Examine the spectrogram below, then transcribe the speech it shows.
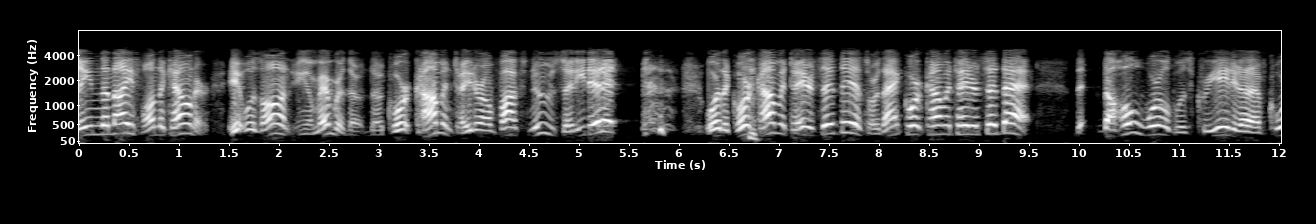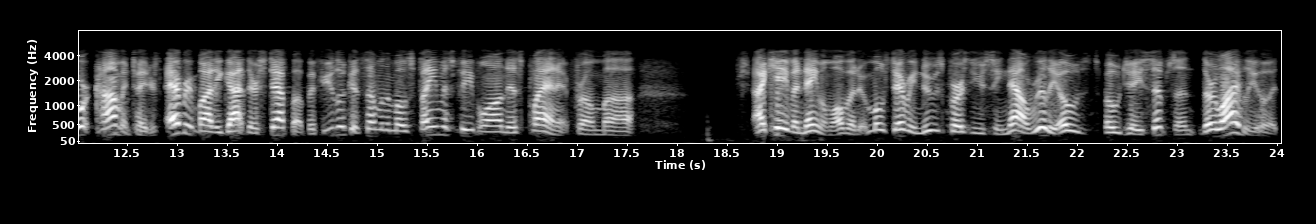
seen the knife on the counter. It was on. You remember the the court commentator on Fox News said he did it, or the court hmm. commentator said this, or that court commentator said that. The, whole world was created out of court commentators. Everybody got their step up. If you look at some of the most famous people on this planet, from uh, I can't even name them all, but most every news person you see now really owes O.J. Simpson their livelihood.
